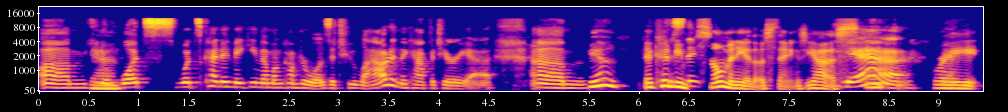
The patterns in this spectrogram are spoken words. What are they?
Um, you yeah. know, what's what's kind of making them uncomfortable? Is it too loud in the cafeteria? Um, yeah, it could be they, so many of those things. Yes. Yeah. Right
